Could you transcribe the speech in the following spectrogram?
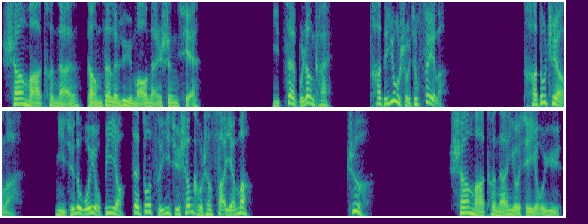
杀马特男挡在了绿毛男身前。你再不让开，他的右手就废了。他都这样了，你觉得我有必要在多此一举伤口上撒盐吗？这，杀马特男有些犹豫。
